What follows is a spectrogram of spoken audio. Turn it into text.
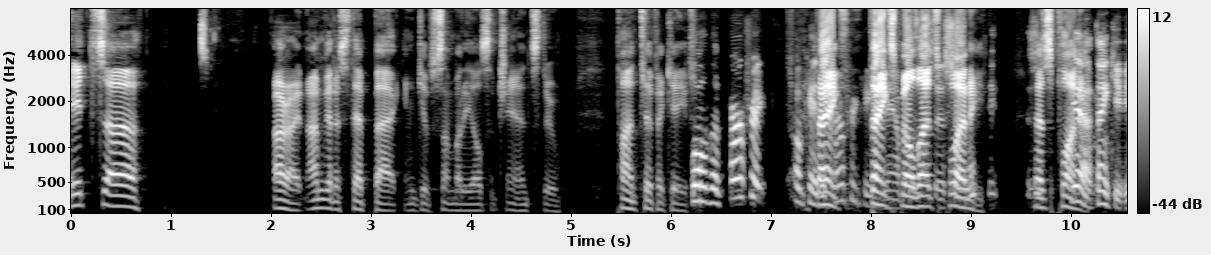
it's. uh All right, I'm going to step back and give somebody else a chance to pontificate. Well, the perfect. Okay. Thanks. The perfect Thanks, Bill. That's this. plenty. That's plenty. Yeah. Thank you.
